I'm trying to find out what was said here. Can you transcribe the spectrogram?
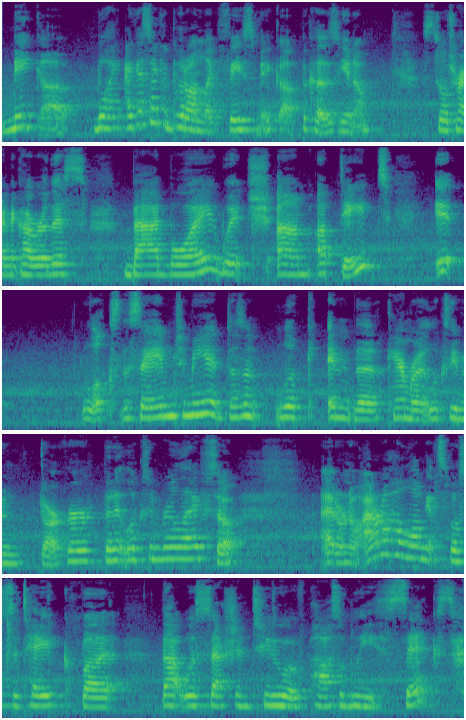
makeup. Well, I, guess I could put on like face makeup because, you know, still trying to cover this bad boy, which um, update. It looks the same to me. It doesn't look in the camera, it looks even darker than it looks in real life. So I don't know. I don't know how long it's supposed to take, but that was session two of possibly six.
